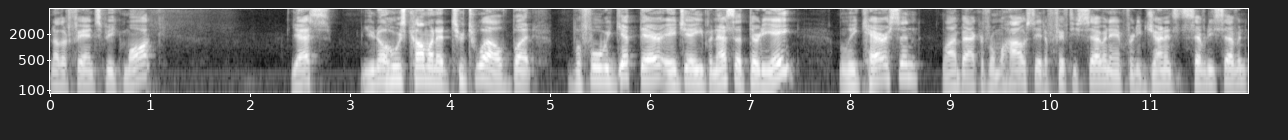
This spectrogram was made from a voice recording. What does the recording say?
another fan speak mock. Yes, you know who's coming at 212, but before we get there, AJ Epenesa at 38. Malik Harrison, linebacker from Ohio State at 57. Anfernee Jennings at 77.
